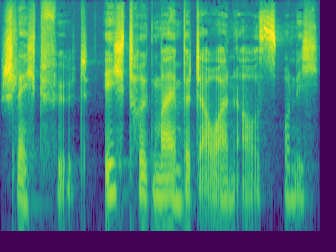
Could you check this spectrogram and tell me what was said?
schlecht fühlt. Ich drücke mein Bedauern aus und ich,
